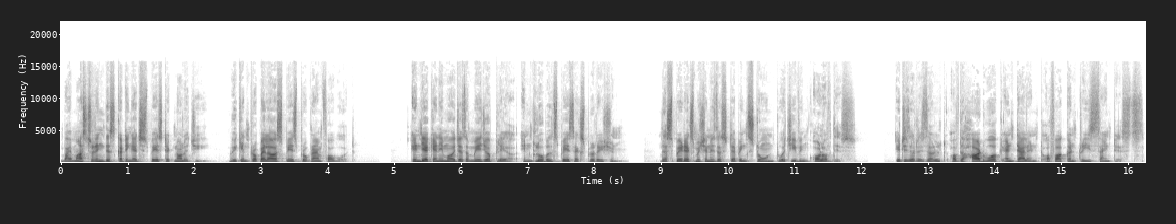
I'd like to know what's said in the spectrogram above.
By mastering this cutting edge space technology, we can propel our space program forward. India can emerge as a major player in global space exploration. The SpadeX mission is a stepping stone to achieving all of this. It is a result of the hard work and talent of our country's scientists.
